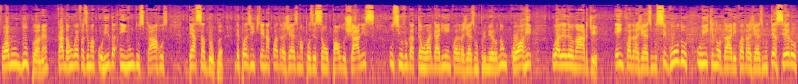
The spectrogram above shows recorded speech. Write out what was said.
formam dupla, né? Cada um vai fazer uma corrida em um dos carros dessa dupla. Depois a gente tem na quadragésima posição o Paulo Jales, o Silvio Gatão largaria em quadragésimo primeiro, não corre, o Ale Leonardi em quadragésimo segundo, o Ike Nodari quadragésimo terceiro,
